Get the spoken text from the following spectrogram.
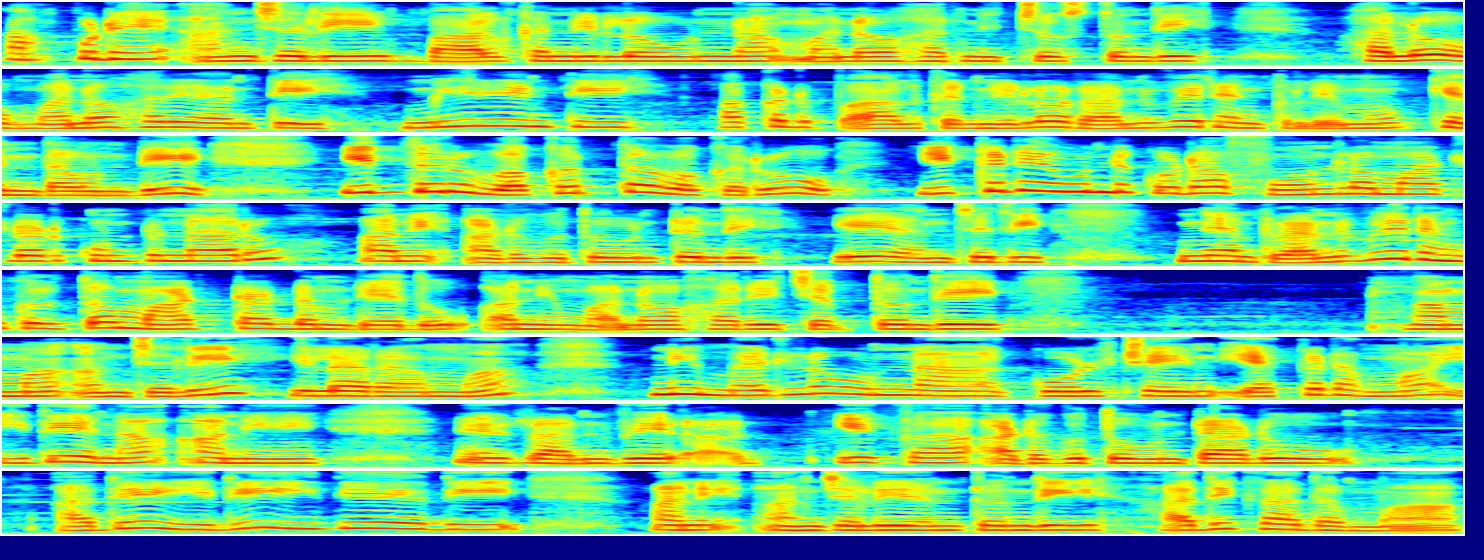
అప్పుడే అంజలి బాల్కనీలో ఉన్న మనోహర్ని చూస్తుంది. హలో మనోహరి ఆంటీ మీరేంటి? అక్కడ బాల్కనీలో రణవీర్ అంకుల్ కింద ఉండి ఇద్దరు ఒకరితో ఒకరు ఇక్కడే ఉండి కూడా ఫోన్లో మాట్లాడుకుంటున్నారు అని అడుగుతూ ఉంటుంది. ఏ అంజలి నేను రణవీర్ అంకుల్తో మాట్లాడడం లేదు అని మనోహరి చెప్తుంది. అమ్మ అంజలి ఇలా రామ్మ నీ మెడలో ఉన్న గోల్డ్ చైన్ ఎక్కడమ్మా? ఇదేనా? అని రణ్వీర్ ఇక అడుగుతూ ఉంటాడు. అదే ఇది ఇదే అది అని అంజలి అంటుంది. అది కాదమ్మా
